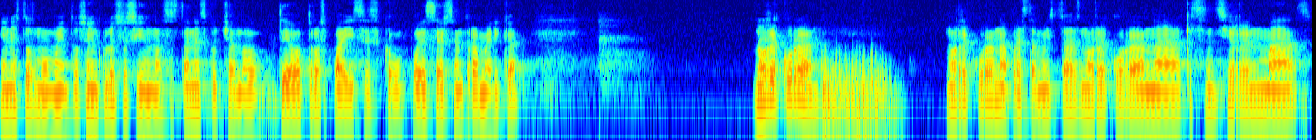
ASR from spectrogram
en estos momentos, e incluso si nos están escuchando de otros países, como puede ser Centroamérica, no recurran, no recurran a prestamistas, no recurran a que se encierren más.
